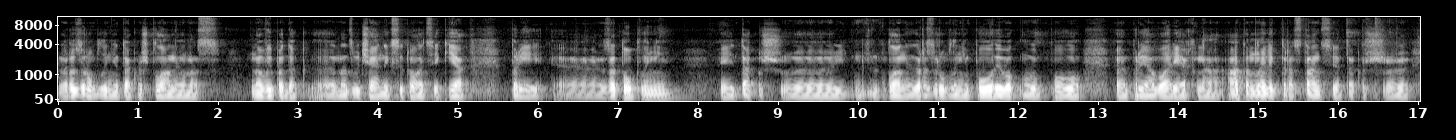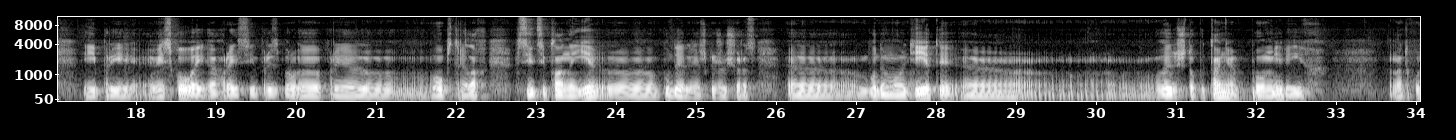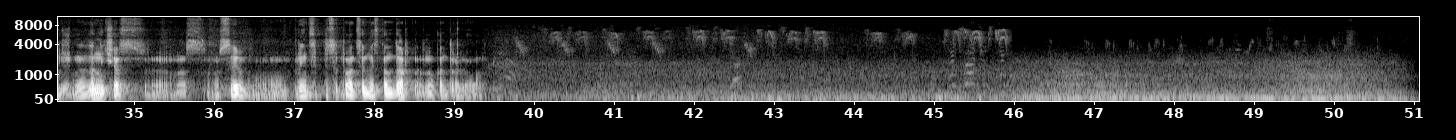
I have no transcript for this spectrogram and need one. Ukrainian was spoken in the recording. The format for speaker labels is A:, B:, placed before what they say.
A: розроблені також плани у нас на випадок е, надзвичайних ситуацій, як при е, затопленні. І також е, плани розроблені по, еваку... по при аваріях на атомній електростанції, також і при військовій агресії, при, збро... при обстрілах. Всі ці плани є. Буде, я ж кажу ще раз, будемо діяти, вирішити питання по мірі їх надходження. На даний час е, у нас все, в принципі, ситуація нестандартна, але контрольована.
